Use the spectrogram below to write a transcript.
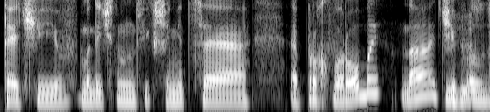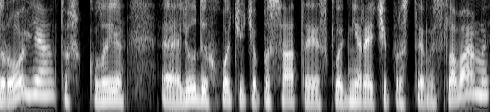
течії в медичному нонфікшені: це е, про хвороби да, чи угу. про здоров'я. Тож, коли е, люди хочуть описати складні речі простими словами.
